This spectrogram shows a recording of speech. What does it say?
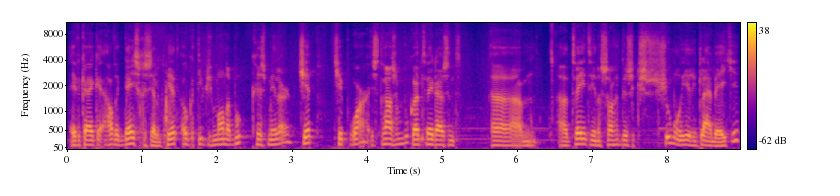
Even kijken, had ik deze geselecteerd? Ook een typisch mannenboek, Chris Miller, Chip, Chip War. Is trouwens een boek uit 2022 ehm, zag ik, dus ik zoemel hier een klein beetje.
